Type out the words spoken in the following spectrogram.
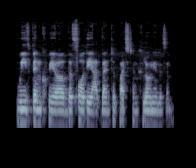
we've been queer before the advent of Western colonialism.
